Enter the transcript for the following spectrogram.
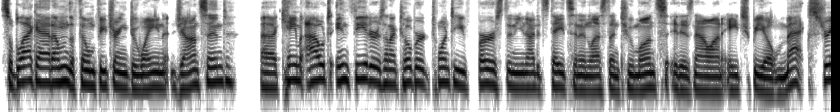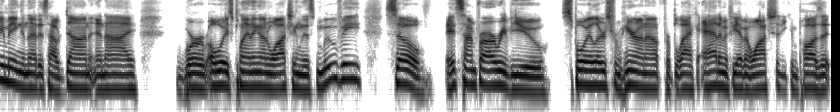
So, Black Adam, the film featuring Dwayne Johnson, uh, came out in theaters on October 21st in the United States, and in less than two months, it is now on HBO Max streaming. And that is how Don and I were always planning on watching this movie. So it's time for our review. Spoilers from here on out for Black Adam. If you haven't watched it, you can pause it,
